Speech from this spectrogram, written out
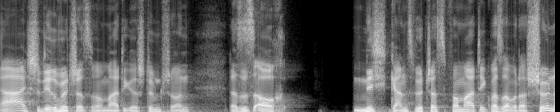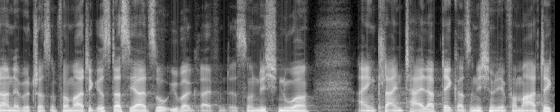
Ja, ich studiere Wirtschaftsinformatik, das stimmt schon. Das ist auch nicht ganz Wirtschaftsinformatik, was aber das Schöne an der Wirtschaftsinformatik ist, dass sie halt so übergreifend ist und nicht nur einen kleinen Teil abdeckt, also nicht nur die Informatik.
